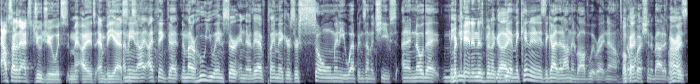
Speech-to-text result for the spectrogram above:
outside of that, it's Juju, it's uh, it's MVS. I mean, I, I think that no matter who you insert in there, they have playmakers. There's so many weapons on the Chiefs, and I know that maybe McKinnon has been a guy. Yeah, McKinnon is the guy that I'm involved with right now. Okay. No question about it. All right. Because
